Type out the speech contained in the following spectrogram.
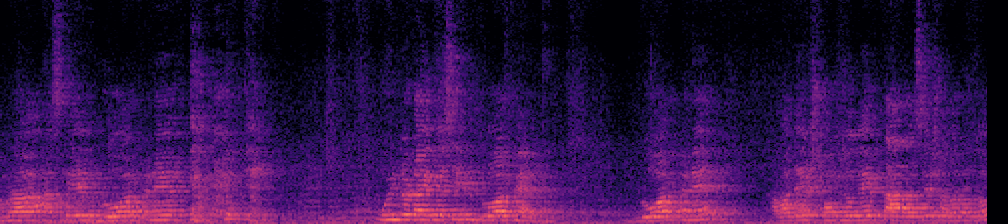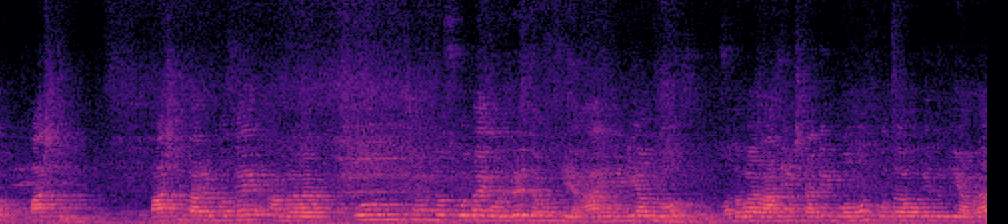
আমরা আজকে ব্লোয়ার ফ্যানের উইন্ডো ডাইভেসির ব্লোয়ার ফ্যান ব্লোয়ার ফ্যানে আমাদের সংযোগের তার আছে সাধারণত পাঁচটি। পাঁচটি তারের মধ্যে আমরা কোন সংযোগ কোথায় বলবে? যেমন কি হাই মিডিয়াম লো অথবা রানিং স্টার্টিং কমন কোথাও কিন্তু কি আমরা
